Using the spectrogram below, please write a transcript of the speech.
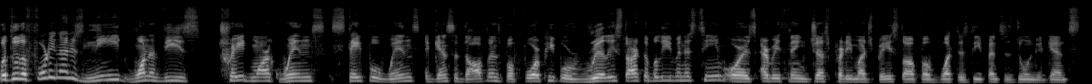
But do the 49ers need one of these trademark wins, staple wins against the Dolphins before people really start to believe in this team? Or is everything just pretty much based off of what this defense is doing against,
